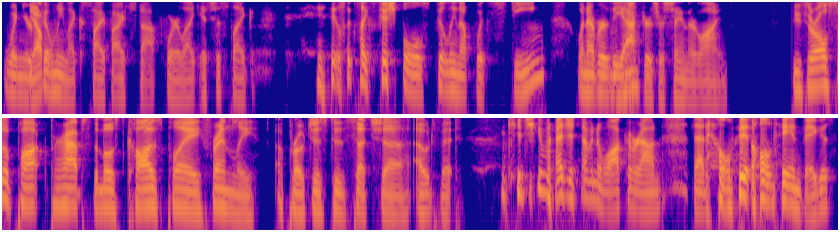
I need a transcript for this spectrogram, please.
when you're Yep. filming like sci-fi stuff, where like it's just like it looks like fish bowls filling up with steam whenever the Mhm. actors are saying their lines. These are also po- perhaps the most cosplay friendly approaches to such uh, outfit. Could you imagine having to walk around that helmet all day in Vegas?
